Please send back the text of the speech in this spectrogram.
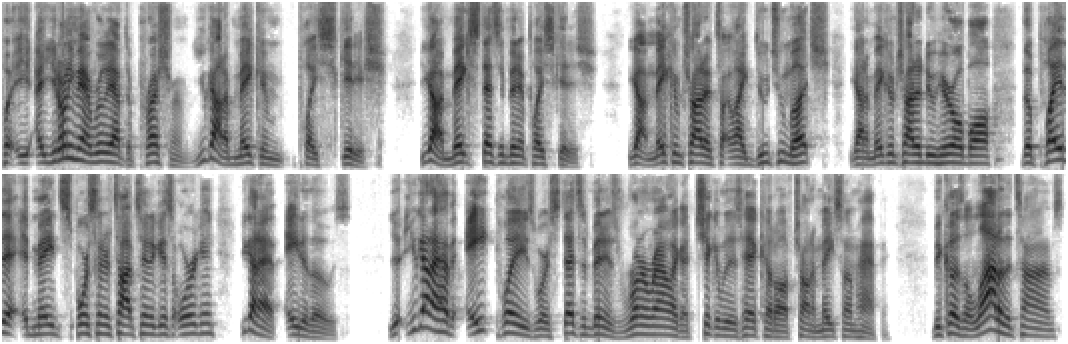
But uh, you don't even really have to pressure him. You got to make him play skittish. You got to make Stetson Bennett play skittish. You got to make him try to t- like do too much. You got to make him try to do hero ball. The play that made Sports Center top 10 against Oregon, you got to have eight of those. You, you got to have eight plays where Stetson Bennett is running around like a chicken with his head cut off trying to make something happen. Because a lot of the times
